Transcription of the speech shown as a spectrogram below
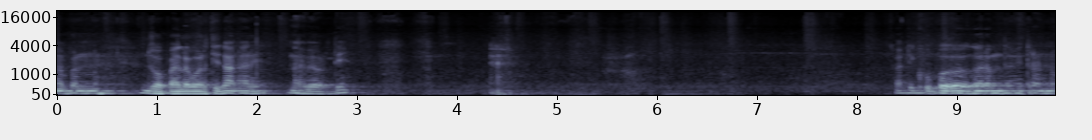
आपण झोपायला वरती जाणार आहे दहाव्यावरती खाली खूप गरम तर मित्रांनो.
